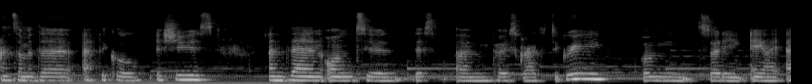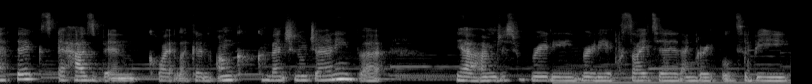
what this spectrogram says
and some of the ethical issues, and then on to this um, postgrad degree on studying AI ethics. It has been quite like an unconventional journey, but yeah, I'm just really, really excited and grateful to be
